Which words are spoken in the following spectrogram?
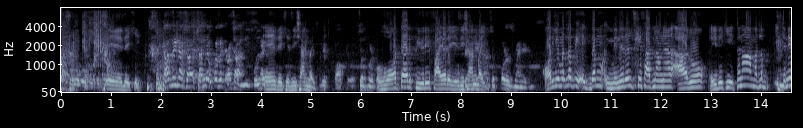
ये देखिए। अच्छा ये देखिए जीशान भाई। वाटर प्यूरिफायर है ये जीशान भाई। और ये मतलब एकदम मिनरल्स के साथ में उन्हें आर ओ ये देखिए इतना मतलब इतने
